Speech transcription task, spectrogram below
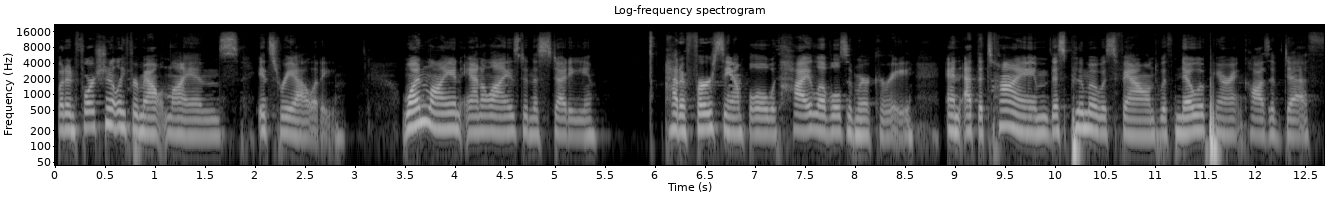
but unfortunately for mountain lions, it's reality. One lion analyzed in the study had a fur sample with high levels of mercury. And at the time, this puma was found with no apparent cause of death.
